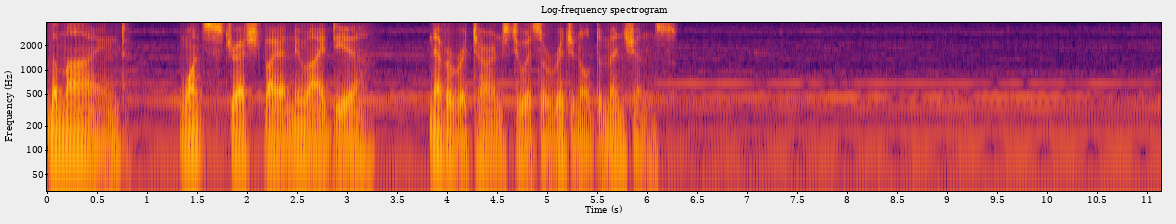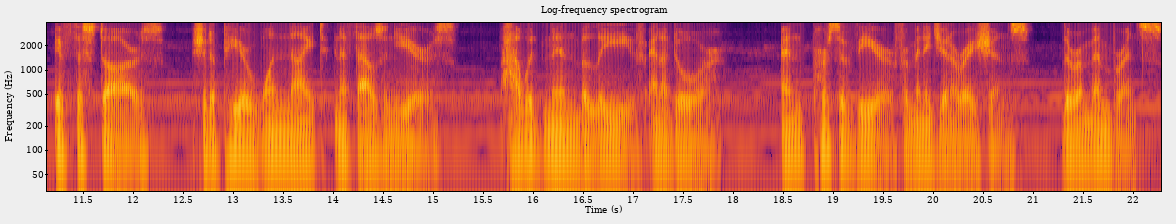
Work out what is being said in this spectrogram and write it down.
The mind, once stretched by a new idea, never returns to its original dimensions. If the stars should appear one night in a thousand years, how would men believe and adore and persevere for many generations the remembrance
